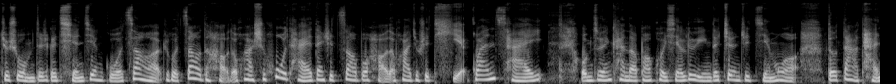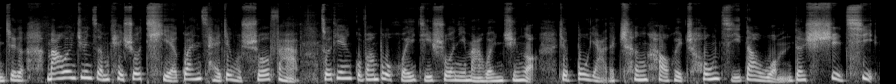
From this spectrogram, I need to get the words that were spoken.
就是我们的这个前建国造啊，如果造得好的话是护台，但是造不好的话就是铁棺材。我们昨天看到。包括一些绿营的政治节目都大谈这个马文君怎么可以说铁棺材这种说法？昨天国防部回击说，你马文君哦，这不雅的称号会冲击到我们的士气，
